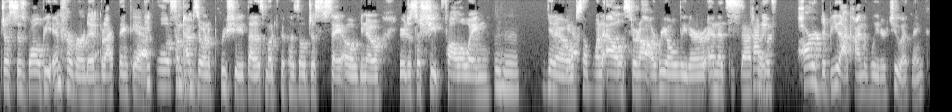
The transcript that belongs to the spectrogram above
just as well be introverted, but I think yeah. people sometimes don't appreciate that as much because they'll just say, oh, you know, you're just a sheep following, mm-hmm. you know, yeah. someone else. You're not a real leader. And it's exactly. kind of hard to be that kind of leader, too, I think.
